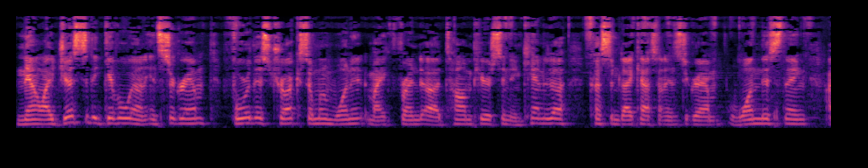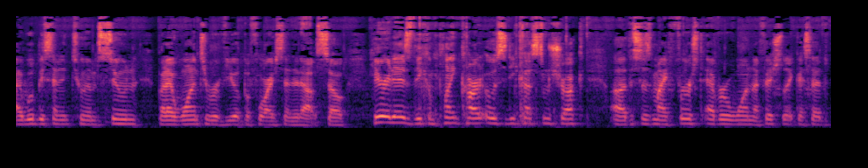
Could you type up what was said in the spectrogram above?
Now, I just did a giveaway on Instagram for this truck. Someone won it. My friend uh, Tom Pearson in Canada, Custom Diecast on Instagram, won this thing. I will be sending it to him soon, but I wanted to review it before I send it out. So here it is, the complaint card OCD custom truck. Uh, this is my first ever one, officially, like I said,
